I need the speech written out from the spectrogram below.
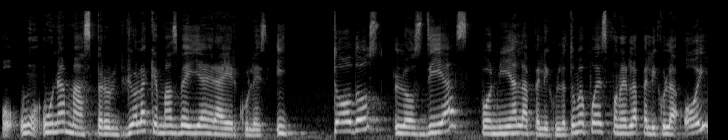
una más, pero yo la que más veía era Hércules. Y todos los días ponía la película. Tú me puedes poner la película hoy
